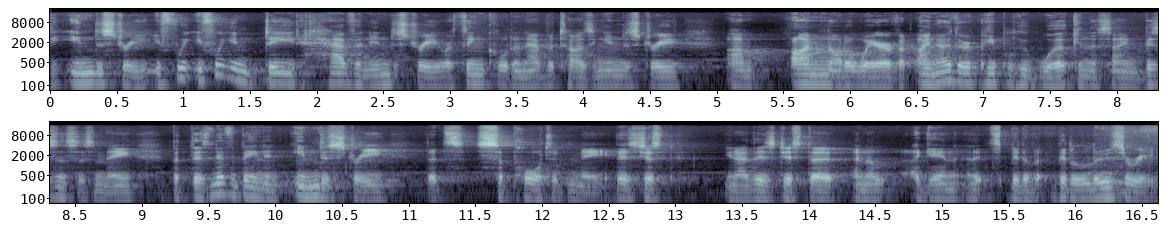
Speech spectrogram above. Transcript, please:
the industry, if we, if we indeed have an industry or a thing called an advertising industry, um, I'm not aware of it. I know there are people who work in the same business as me, but there's never been an industry that's supported me. There's just, you know, there's just a, an, again, it's a bit of a bit illusory.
